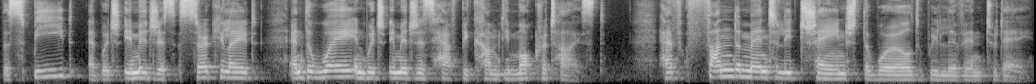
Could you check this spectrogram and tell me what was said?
the speed at which images circulate and the way in which images have become democratized, have fundamentally changed the world we live in today.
